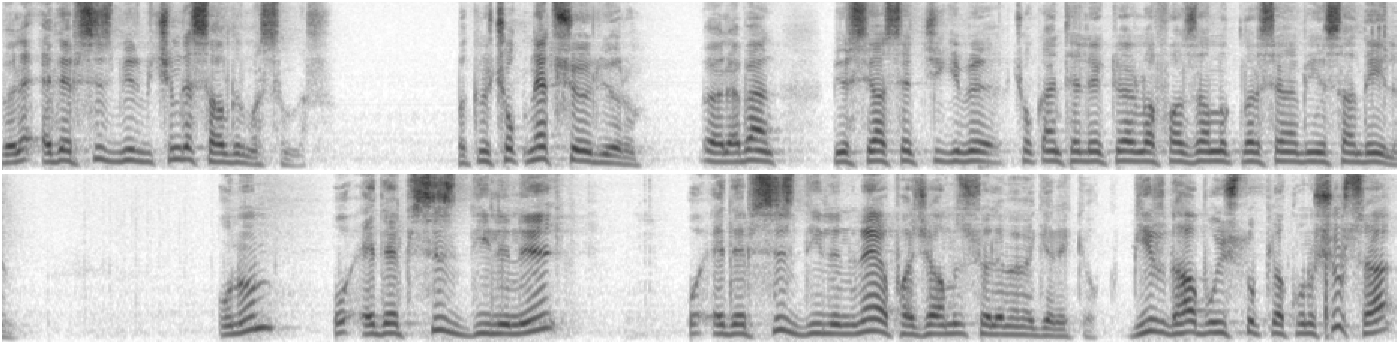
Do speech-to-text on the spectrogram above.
böyle edepsiz bir biçimde saldırmasınlar. Bakın çok net söylüyorum. Böyle ben bir siyasetçi gibi çok entelektüel lafazanlıkları seven bir insan değilim. Onun o edepsiz dilini o edepsiz dilini ne yapacağımızı söylememe gerek yok. Bir daha bu üslupla konuşursa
